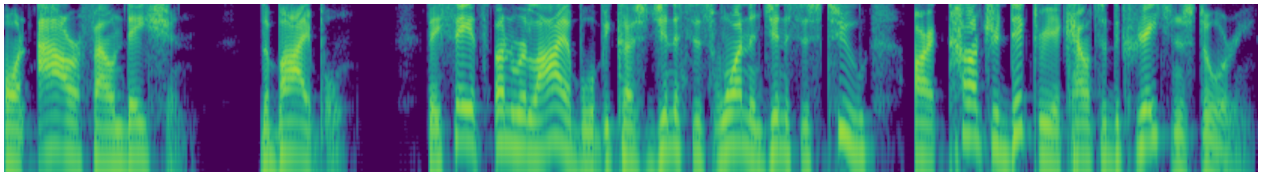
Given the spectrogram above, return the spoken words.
on our foundation, the Bible. They say it's unreliable because Genesis 1 and Genesis 2 are contradictory accounts of the creation story.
